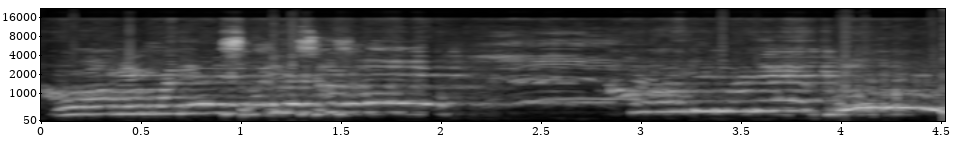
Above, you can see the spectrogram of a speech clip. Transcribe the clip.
আওয়ামী মানে স্বৈর আওয়ামী মানে নামটা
